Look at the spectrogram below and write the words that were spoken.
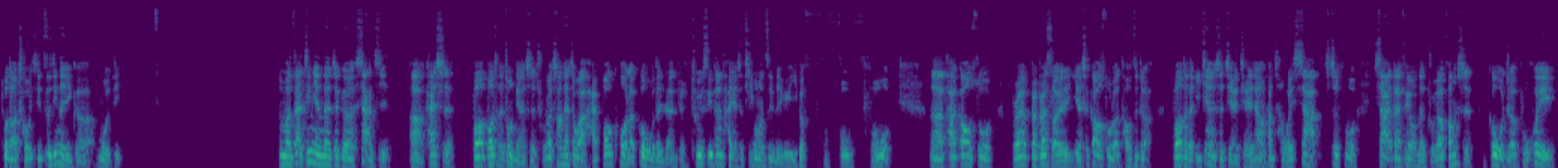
做到筹集资金的一个目的。那么在今年的这个夏季啊，开始 Bot Bot 的重点是除了商家之外，还包括了购物的人，就是 To C 端，它也是提供了自己的一个一个服服服务。那他告诉 Brad Bradley 也是告诉了投资者，Bot 的一件事解解决将成为下支付下一代费用的主要方式，购物者不会。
